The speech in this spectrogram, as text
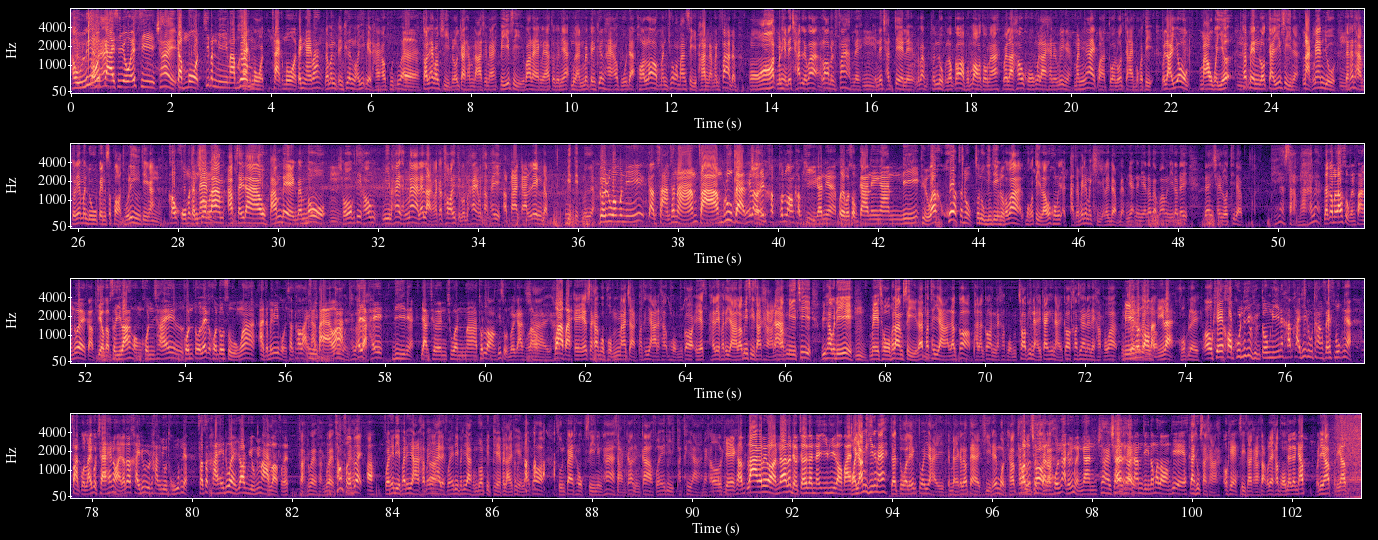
เอาเรื่องโรถนะกาย COST ใช่กับโหมดที่มันมีมาเพิ่ม Track mode Track mode เป็นไงบ้าง แล้วมันเป็นเครื่อง 121 High Output ด้วย เออ ตอนแรกเราขี่เป็นรถกายธรรมดาใช่ไหมปี 24 ว่าแรงแล้วแต่ตัวเนี้ยเหมือนมันเป็นเครื่อง High Output อะพอรอบมันช่วงประมาณ 4,000อะมันฟาดแบบฮอดมันเห็นได้ชัดเลยว่ารอบมันฟาดเลยอืมเห็นได้ชัดเจนเลย แล้วแบบสนุกแล้วก็ผมบอกตรงนะ เวลาเข้าโค้งเวลา handling เนี่ยมันง่ายกว่าตัวรถกายปกติ เวลาโยกเบากว่าเยอะ ถ้าเป็นรถกาย 24 เนี่ยหนักแน่นอยู่ แต่ถ้าถามตัวเนี้ยมันดูเป็นสปอร์ตทัวริงจริงๆอะ เข้าโค้งมันจะทั้งแน่ช่วนงล่างอัพไซด์ดาวปั๊มเบรกแบมโบอืมโชคที่เขามีมาให้ทั้งหน้าและหลัง แล้วก็ท่อที่ติดรถมาให้มันทำให้อัตราการเร่งแบบบิดติดมืออะ โดยรวมวันนี้กับ 3 สนาม 3 รูปแบบให้เราใช่ ได้ขับทดลองขับขี่กันเนี่ย เปิดประสบการณ์ในงานนี้ถือว่าโคตรสนุก สนุกจริงสๆนุกเพราะว่าปกติเราก็คงอาจจะไม่ได้มาขี่อะไรแบบแบบเนี้ยในเนี้ยแล้วแบบว่าวันนี้เราได้ได้ใช้รถที่แบบ เพี้ยสามล้านอะ แล้วก็มาเล่าสู่กันฟังด้วยกับเกี่ยวกับสรีระของคนใช้คนตัวเล็กกับคนตัวสูงว่าอาจจะไม่มีผลสักเท่าไหร่ไม่มีนะแต่ว่าไม่มีผลเท่าไหร่ ถ้าอยากให้ดีเนี่ยอยากเชิญชวนมาทดลองที่ศูนย์บริการของเราใช่ครับ ว่าไป AS นะครับผมผมมาจากพัทยานะครับ ผมก็ AS ไฮเล่พัทยาแล้วมี 4 สาขานะครับ อะมีที่วิภาวดีอืม เมโทรพระราม 4 และพัทยาแล้วก็พารากอนนะครับผมชอบที่ไหนใกล้ที่ไหนก็เข้าที่นั่นได้เลยครับ เพราะว่ามีมีให้ทดลองแบบนี้แหละ ครบเลย โอเค ขอบคุณที่อยู่ถึงตรงนี้นะครับ ใครที่ดูทาง Facebook เนี่ย ฝากกดไลค์ กดแชร์ให้หน่อย แล้วก็ใครที่ดูทาง YouTube เนี่ย Subscribe ให้ด้วยยอดวิวไม่มาหรือเปล่าเฟิร์สฝากด้วยฝากด้วยช่องเฟิร์สด้วยอะ เฟิร์สให้ดีพัทยาครับไม่อะง่ายเลยเฟิร์สให้ดีพัทยาผมโดนปิดเพจไปหลายเพจแล้วก็ 0864153919 เฟิร์สให้ดีพัทยานะครับผมโอเคครับ ลากันไปก่อนนะ แล้วเดี๋ยวเจอกันใน EP ต่อไปขอย้ำอีกทีได้ไหมจะตัวเล็กตัวใหญ่แบบไหนก็แล้วแต่ขี่ได้หมดครับถ้าความคุณรู้สึชกอบแต่ละนะ คนก็อาจจะไม่เหมือนกันใช่ใช่ถ้าใช่ แนะนำจริงต้องมาลองที่ AS ได้ทุกสาขาโอเคสี่สาขาฝากไว้เลยครับผมเจอกันครับสวัสดีครับ สวัสดีครับ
